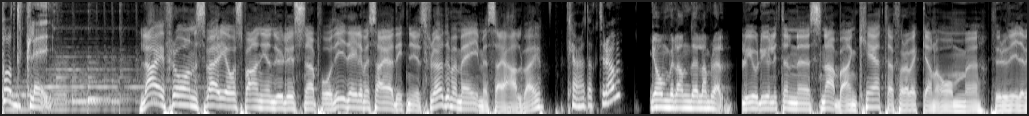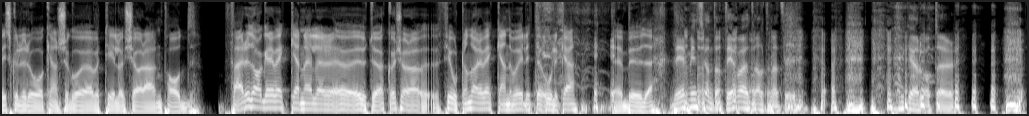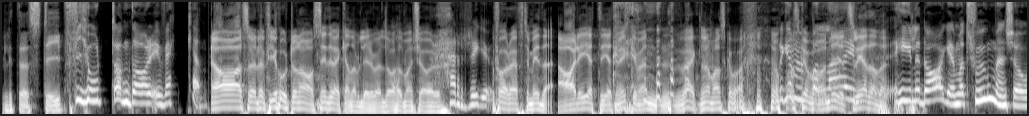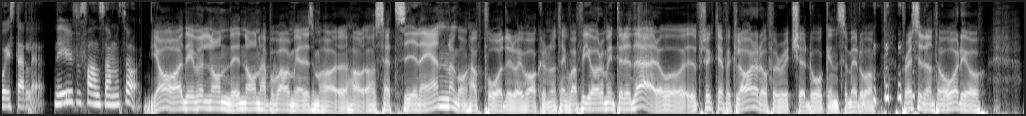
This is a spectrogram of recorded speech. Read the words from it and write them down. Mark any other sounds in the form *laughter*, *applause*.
Podplay. Live från Sverige och Spanien, du lyssnar på The Daily Messiah, ditt nyhetsflöde med mig, Messiah Hallberg. Klara Doktorov. John Wilander Lambrell. Vi gjorde ju en liten eh, snabb enkät här förra veckan om eh, huruvida vi skulle då kanske gå över till att köra en podd färre dagar i veckan eller uh, utöka och köra 14 dagar i veckan. Det var ju lite olika uh, *laughs* bud. Det minns jag inte att det var ett alternativ. Det tycker jag låter lite steep. 14 dagar i veckan? Ja, alltså eller 14 avsnitt i veckan då blir det väl då att man kör Herregud. för och eftermiddag. Ja, det är jätte, jättemycket men *laughs* verkligen om man ska vara, man ska vara nyhetsledande. Hela dagen, vara Truman show istället. Det är ju för fan samma sak. Ja, det är väl någon, någon här på Bauer Media som har, har, har sett CNN någon gång haft på det då i bakgrunden och tänkt varför gör de inte det där? Och då försökte jag förklara då för Richard Dawkins som är då *laughs* president of audio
